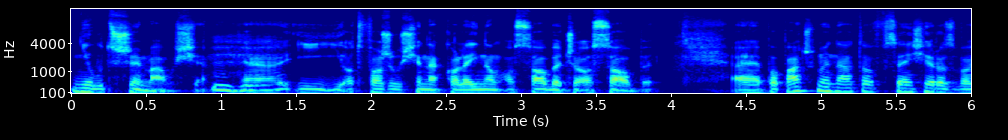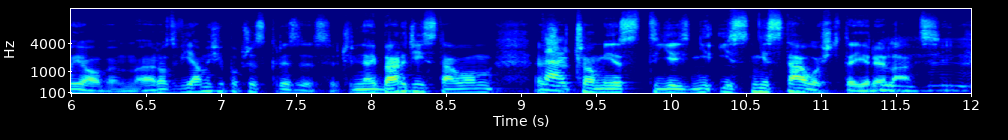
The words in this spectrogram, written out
nie utrzymał się Mhm. e, i, i otworzył się na kolejną osobę czy osoby. E, Popatrzmy na to w sensie rozwojowym. Rozwijamy się poprzez kryzysy, czyli najbardziej stałą Tak. rzeczą jest, jest, jest niestałość tej relacji. Mhm.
